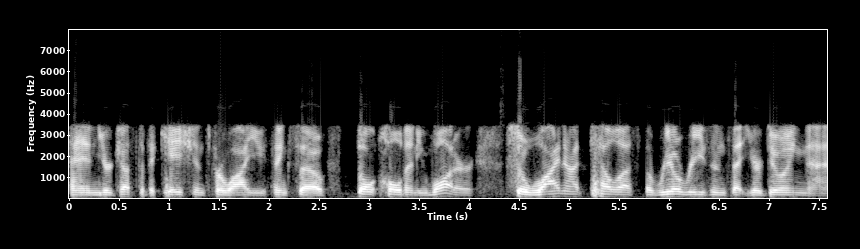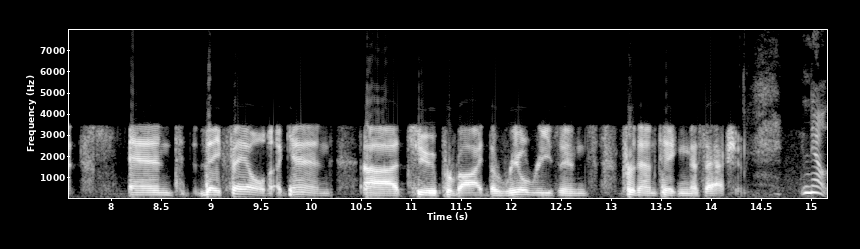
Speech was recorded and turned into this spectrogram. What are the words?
and your justifications for why you think so don't hold any water. So why not tell us the real reasons that you're doing that? And they failed again uh, to provide the real reasons for them taking this action. Now,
